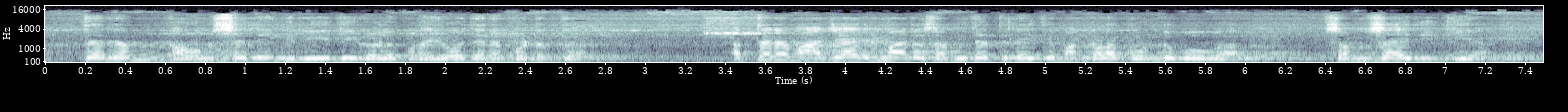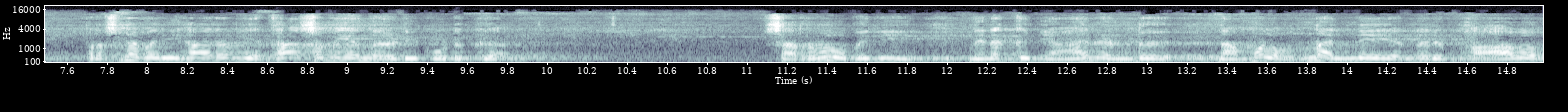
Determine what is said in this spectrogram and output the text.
അത്തരം കൗൺസിലിംഗ് രീതികൾ പ്രയോജനപ്പെടുത്തുക. അത്തരം ആചാര്യന്മാരുടെ സവിധത്തിലേക്ക് മക്കളെ കൊണ്ടുപോവുക സംസാരിക്കുക പ്രശ്നപരിഹാരം യഥാസമയം നേടിക്കൊടുക്കുക. സർവോപരി നിനക്ക് ഞാനുണ്ട് നമ്മൾ ഒന്നല്ലേ എന്നൊരു ഭാവം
